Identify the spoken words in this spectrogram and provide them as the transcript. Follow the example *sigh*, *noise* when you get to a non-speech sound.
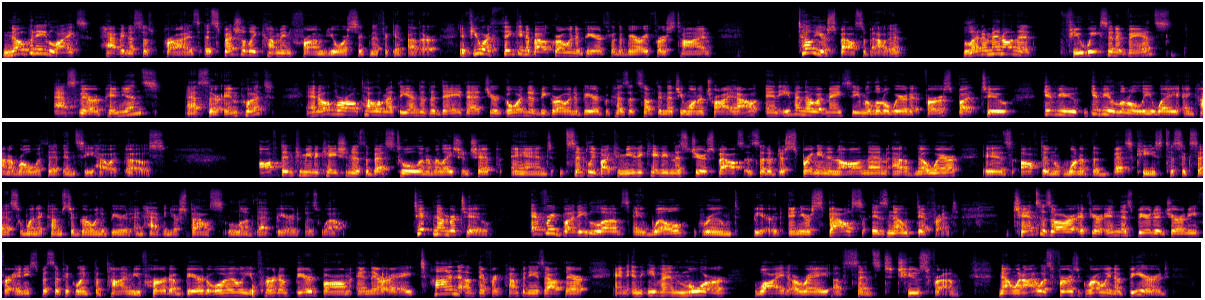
Nobody likes having a surprise, especially coming from your significant other. If you are thinking about growing a beard for the very first time, tell your spouse about it. Let them in on it a few weeks in advance. Ask their opinions, ask their input, and overall, tell them at the end of the day that you're going to be growing a beard because it's something that you want to try out. And even though it may seem a little weird at first, but to give you give you a little leeway and kind of roll with it and see how it goes often communication is the best tool in a relationship and simply by communicating this to your spouse instead of just springing it on them out of nowhere is often one of the best keys to success when it comes to growing a beard and having your spouse love that beard as well. Tip number two everybody loves a well groomed beard and your spouse is no different chances are, if you're in this bearded journey for any specific length of time, you've heard of beard oil, you've heard of beard balm, and there are a ton of different companies out there and an even more wide array of scents to choose from. Now, when I was first growing a beard,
